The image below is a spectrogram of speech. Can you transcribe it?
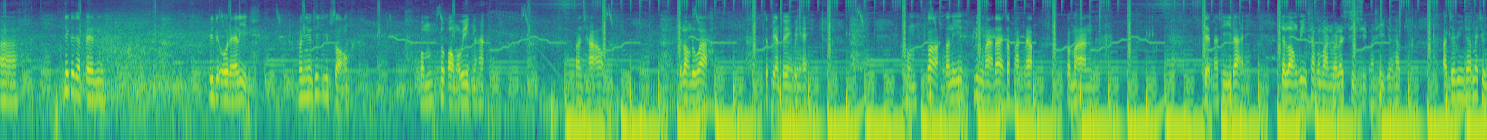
อ่า นี่ก็จะเป็นวิดีโอไดอารี่วันนี้วันที่ 22 ผมลุกออกมาวิ่งนะฮะ ตอนเช้า จะลองดูว่าจะเปลี่ยนตัวเองเป็นไง ผมก็ตอนนี้วิ่งมาได้สักพักแล้วประมาณ 7 นาทีได้ จะลองวิ่งสักประมาณวันละ 40 นาทีนะครับ อาจจะวิ่งได้ไม่ถึง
